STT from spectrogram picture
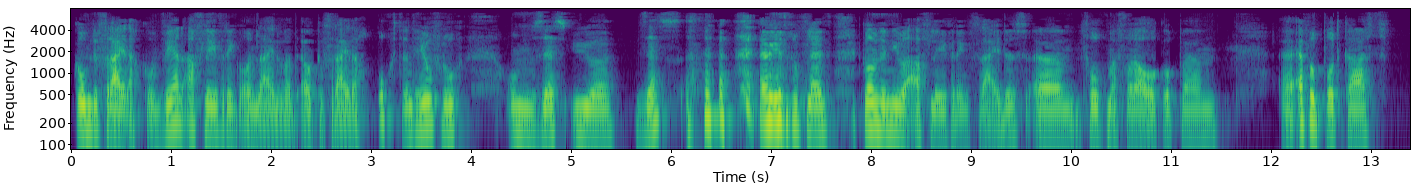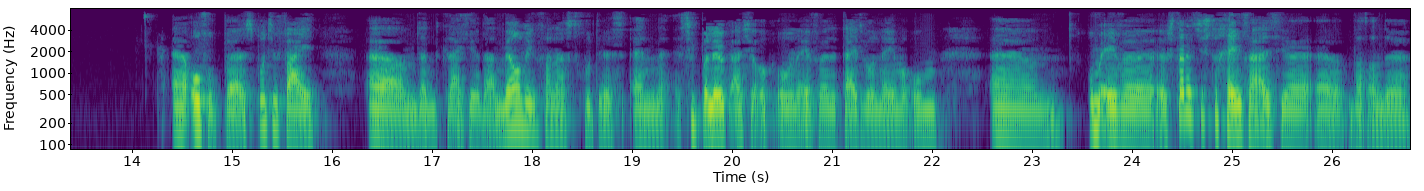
komende vrijdag komt weer een aflevering online. Want elke vrijdagochtend heel vroeg om 6 uur 6 heb ik het gepland. Komt een nieuwe aflevering vrij. Dus um, volg me vooral ook op um, Apple Podcasts uh, of op uh, Spotify. Um, dan krijg je daar een melding van als het goed is. En superleuk als je ook gewoon even de tijd wil nemen om, om even sterretjes te geven als je wat aan de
